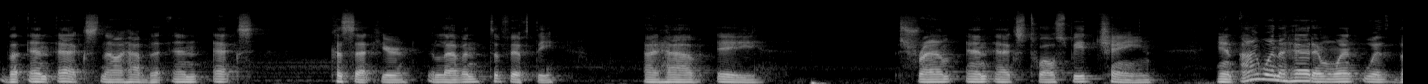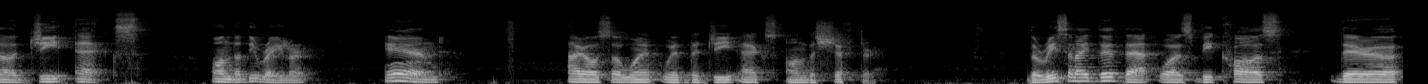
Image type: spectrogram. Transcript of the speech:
the NX. Now I have the NX cassette here, 11 to 50. I have a SRAM NX 12 speed chain and I went ahead and went with the GX on the derailleur. And I also went with the GX on the shifter. The reason I did that was because their uh,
